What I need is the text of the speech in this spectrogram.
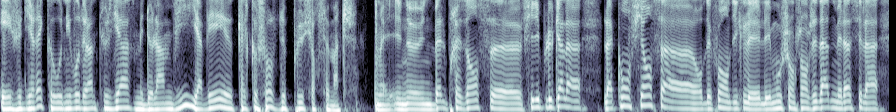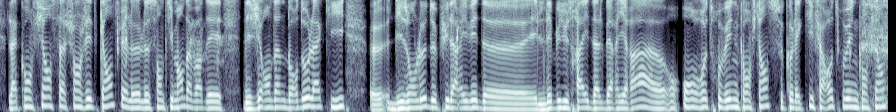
et je dirais qu'au niveau de l'enthousiasme et de l'envie, il y avait quelque chose de plus sur ce match. Une, une, belle présence, euh, Philippe Lucas. La, la confiance. A, alors des fois on dit que les, les mouches ont changé d'âne, mais là c'est la, la confiance a changé de camp. Tu as le, le sentiment d'avoir des, des Girondins de Bordeaux là qui, euh, disons-le, depuis l'arrivée de et le début du travail d'Albert euh, ont, retrouvé une confiance. Ce collectif a retrouvé une confiance?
